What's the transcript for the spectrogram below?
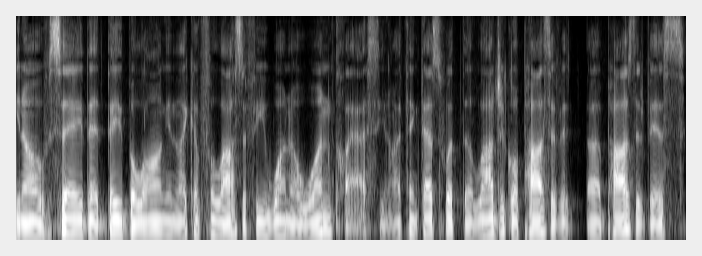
you know, say that they belong in like a philosophy 101 class. You know, I think that's what the logical positive, uh, positivists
